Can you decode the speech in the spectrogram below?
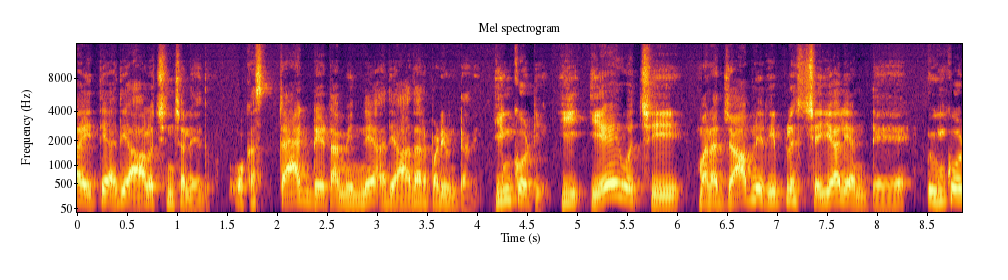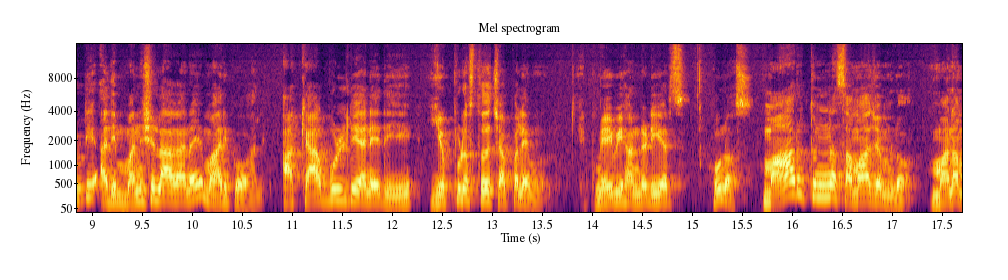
అయితే అది ఆలోచించలేదు. ఒక స్టాక్ డేటా మీదనే అది ఆధారపడి ఉంటుంది. ఇంకోటి ఈ ఏ వచ్చి మన జాబ్ని రీప్లేస్ చేయాలి అంటే ఇంకోటి అది మనిషిలాగానే మారిపోవాలి. ఆ క్యాపబిలిటీ అనేది ఎప్పుడు వస్తుందో చెప్పలేము. It may be hundred years who knows మారుతున్న సమాజంలో మనం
